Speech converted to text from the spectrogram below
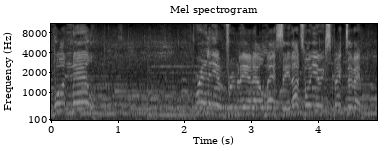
lead 1 0. Brilliant from Lionel Messi. That's what you expect of him.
